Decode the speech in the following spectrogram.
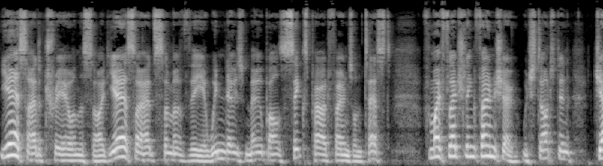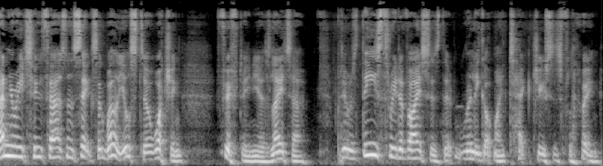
Yes, I had a Treo on the side. Yes, I had some of the Windows Mobile 6 powered phones on test for my fledgling phone show, which started in January 2006. And well, you're still watching 15 years later. But it was these three devices that really got my tech juices flowing.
